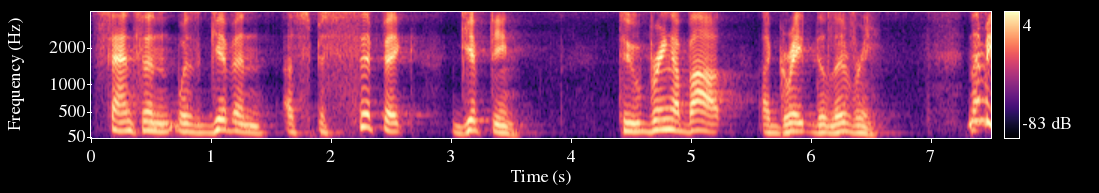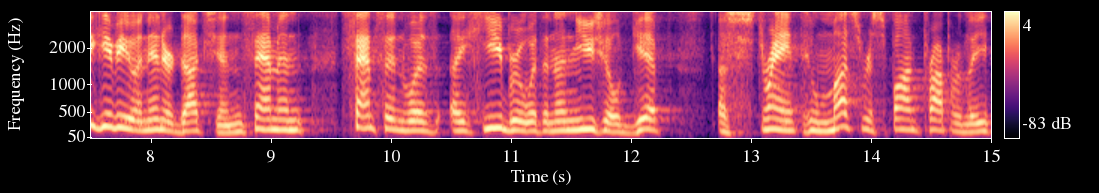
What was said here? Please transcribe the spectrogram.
Samson was given a specific gifting to bring about a great delivery. Let me give you an introduction. Salmon, Samson was a Hebrew with an unusual gift of strength who must respond properly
